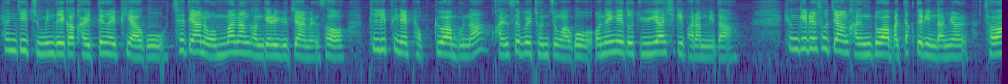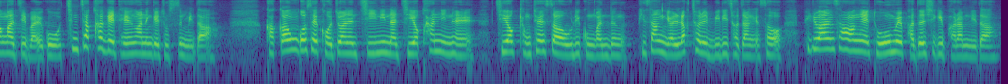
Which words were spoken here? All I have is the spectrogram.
현지 주민들과 갈등을 피하고 최대한 원만한 관계를 유지하면서 필리핀의 벽교와 문화, 관습을 존중하고 언행에도 유의하시기 바랍니다. 흉기를 소지한 강도와 맞닥뜨린다면 저항하지 말고 침착하게 대응하는 게 좋습니다. 가까운 곳에 거주하는 지인이나 지역 한인회, 지역 경찰서와 우리 공간 등 비상 연락처를 미리 저장해서 필요한 상황에 도움을 받으시기 바랍니다.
